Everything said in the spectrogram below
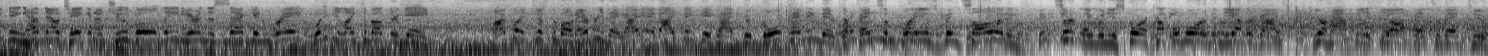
Lightning have now taken a two-goal lead here in the second. Ray, what have you liked about their game? I've liked just about everything. I, I think they've had good goaltending. Their defensive play has been solid, and certainly when you score a couple more than the other guys, you're happy at the offensive end too.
